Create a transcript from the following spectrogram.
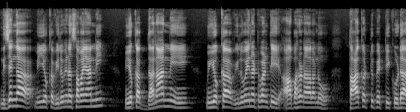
నిజంగా మీ యొక్క విలువైన సమయాన్ని మీ యొక్క ధనాన్ని మీ యొక్క విలువైనటువంటి ఆభరణాలను తాకట్టు పెట్టి కూడా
